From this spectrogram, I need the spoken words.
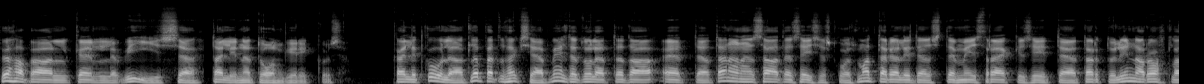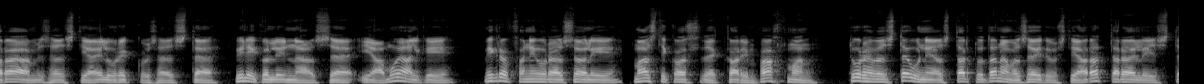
pühapäeval kell viis Tallinna Toomkirikus kallid kuulajad, lõpetuseks jääb meelde tuletada, et tänane saade seisis koos materjalidest, mis rääkisid Tartu linnarohtla rajamisest ja elurikkusest ülikoolilinnas ja mujalgi. mikrofoni juures oli maastikuarhitekt Karin Pahman Turhev Estoniast, Tartu tänavasõidust ja rattarallist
